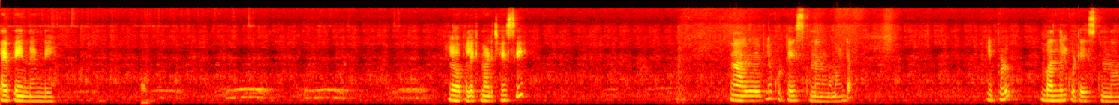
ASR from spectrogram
అయిపోయిందండి. లోపలికి మడిచేసి నాలుగు వైపులా కుట్టేసుకున్నాను అనమాట ఇప్పుడు బందులు కుట్టేసుకుందాం.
